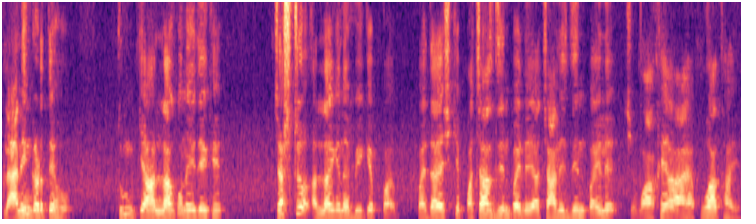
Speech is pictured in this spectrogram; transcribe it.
प्लानिंग करते हो तुम क्या अल्लाह को नहीं देखे? जस्ट अल्लाह के नबी के पैदाइश के पचास दिन पहले या चालीस दिन पहले वाक़ हुआ था ये।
